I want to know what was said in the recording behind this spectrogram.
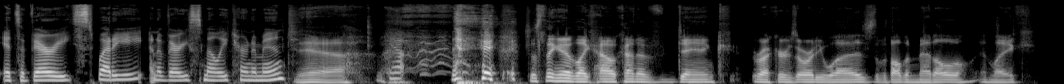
It's a very sweaty and a very smelly tournament. Yeah. Yep. Just thinking of like how kind of dank Rutgers already was with all the metal and like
